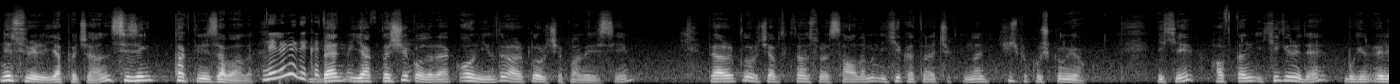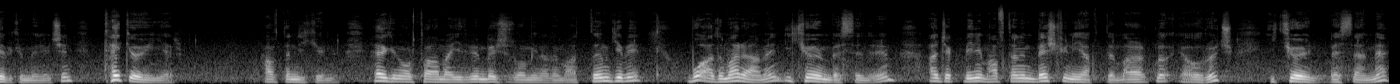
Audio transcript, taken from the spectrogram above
ne süreli yapacağını sizin takdirinize bağlı. Nelere dikkat Ben etmek yaklaşık olarak 10 yıldır aralıklı oruç yapan birisiyim. Ve aralıklı oruç yaptıktan sonra sağlığımın iki katına çıktığımdan hiçbir kuşkum yok. İki, haftanın iki günü de, bugün öyle bir gün benim için, tek öğün yerim. Haftanın iki günü. Her gün ortalama 7500-10 bin adım attığım gibi bu adıma rağmen iki öğün beslenirim. Ancak benim haftanın beş günü yaptığım aralıklı oruç, iki öğün beslenme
